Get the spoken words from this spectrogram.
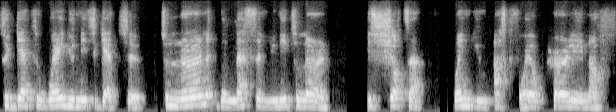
to get to where you need to get to, to learn the lesson you need to learn, is shorter when you ask for help early enough.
